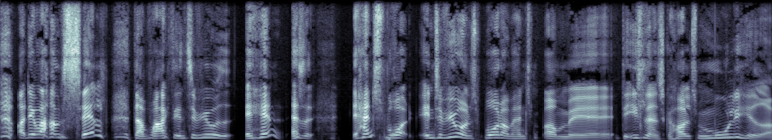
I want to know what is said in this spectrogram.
og det var ham selv, der bragte interviewet hen. Altså, han spurgte, intervieweren spurgte om, hans, om øh, det islandske holds muligheder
